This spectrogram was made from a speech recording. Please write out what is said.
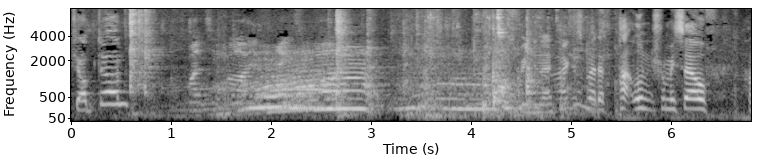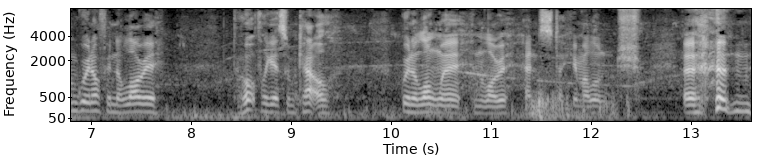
job done. 25, 81. Just reading their tag. Just made a packed lunch for myself. I'm going off in the lorry to hopefully get some cattle. Going a long way in the lorry, hence taking my lunch. Um,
